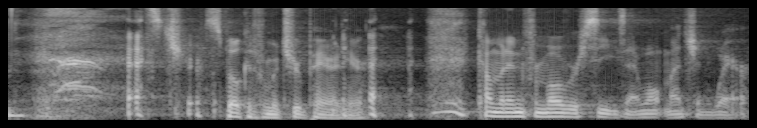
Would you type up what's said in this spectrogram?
that's true. Spoken from a true parent here. Coming in from overseas, I won't mention where.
